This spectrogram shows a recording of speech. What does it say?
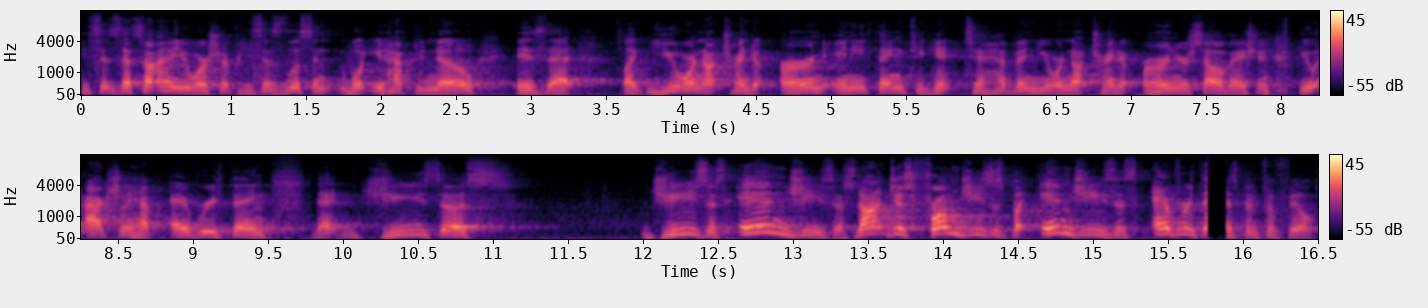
He says, that's not how you worship. He says, listen, what you have to know is that, like, you are not trying to earn anything to get to heaven. You are not trying to earn your salvation. You actually have everything that Jesus, Jesus, in Jesus, not just from Jesus, but in Jesus, everything has been fulfilled.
